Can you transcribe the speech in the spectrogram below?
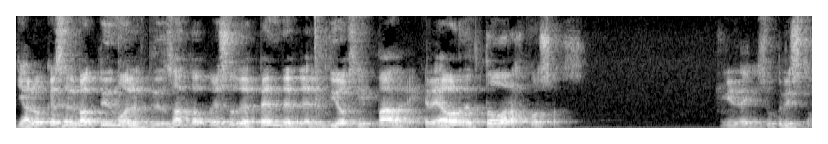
Ya lo que es el bautismo del Espíritu Santo, eso depende del Dios y Padre, creador de todas las cosas, y de Jesucristo.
